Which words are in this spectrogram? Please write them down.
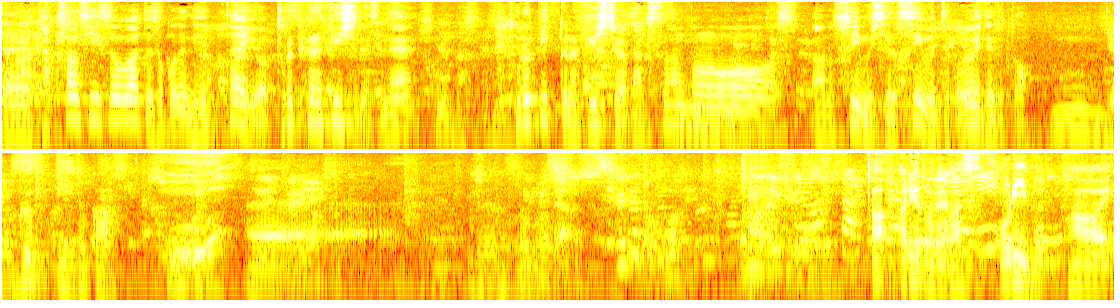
えー、たくさん水槽があってそこで熱帯魚 tropical fish ですね、ね、 tropic な fish がたくさんこの、うん、あの swim してる swim っていうか泳いでると、うん、グッピーとか、えー、あありがとうございます。オリーブ。はい。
